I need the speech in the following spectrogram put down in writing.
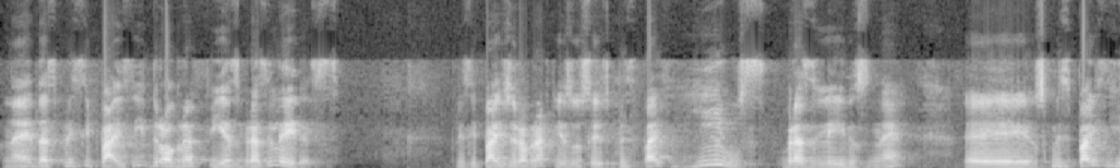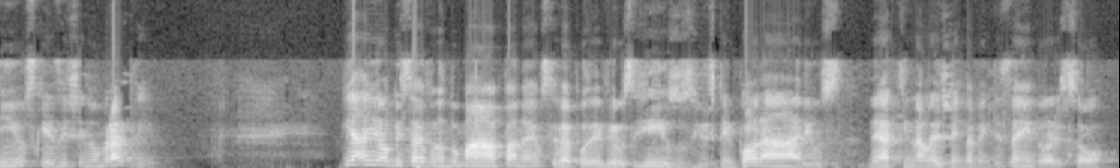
né, das principais hidrografias brasileiras principais hidrografias, ou seja, os principais rios brasileiros, né? É, os principais rios que existem no Brasil. E aí, observando o mapa, né, você vai poder ver os rios, os rios temporários, né? Aqui na legenda vem dizendo, olha só,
